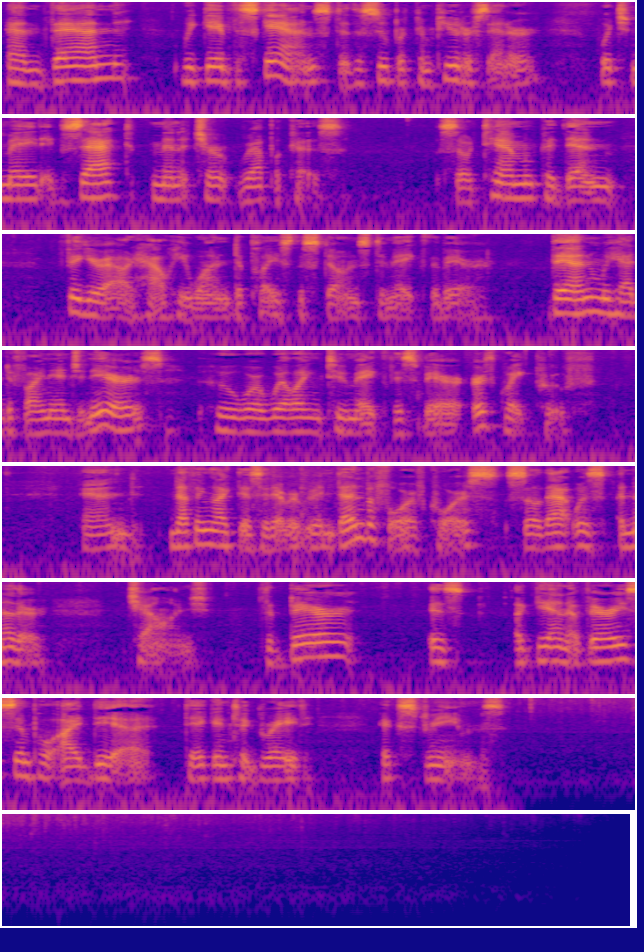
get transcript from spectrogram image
and then we gave the scans to the supercomputer center, which made exact miniature replicas. So Tim could then figure out how he wanted to place the stones to make the bear. Then we had to find engineers who were willing to make this bear earthquake proof. And nothing like this had ever been done before, of course, so that was another challenge. The bear is, again, a very simple idea taken to great extremes.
